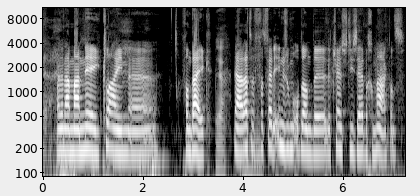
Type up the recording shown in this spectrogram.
Ja. Maar daarna Mané, Klein, eh, Van Dijk. ja. Ja, laten we wat verder inzoomen op dan de, de transfers die ze hebben gemaakt. Want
